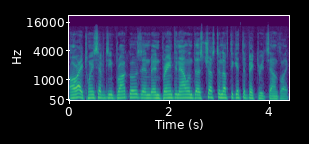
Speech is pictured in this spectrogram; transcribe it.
All right. 2017 Broncos and, and Brandon Allen does just enough to get the victory, it sounds like.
